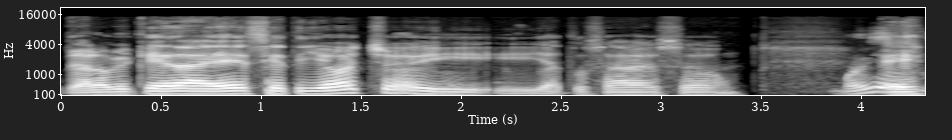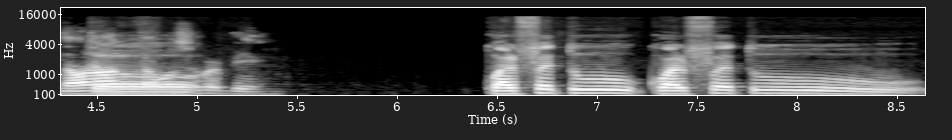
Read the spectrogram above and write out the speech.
ya lo que queda es 7 y 8 Ujú. y, y ya tú sabes eso. Muy bien, no, no, estamos súper bien. ¿cuál fue tu, cuál fue tu,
